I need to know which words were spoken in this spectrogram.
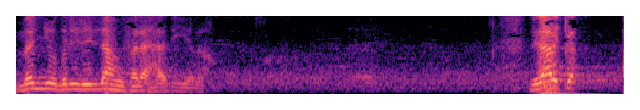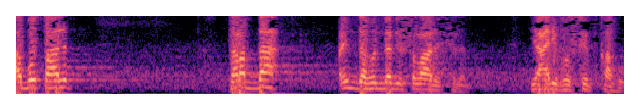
من يضلل الله فلا هادي له. لذلك أبو طالب تربى عنده النبي صلى الله عليه وسلم يعرف صدقه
